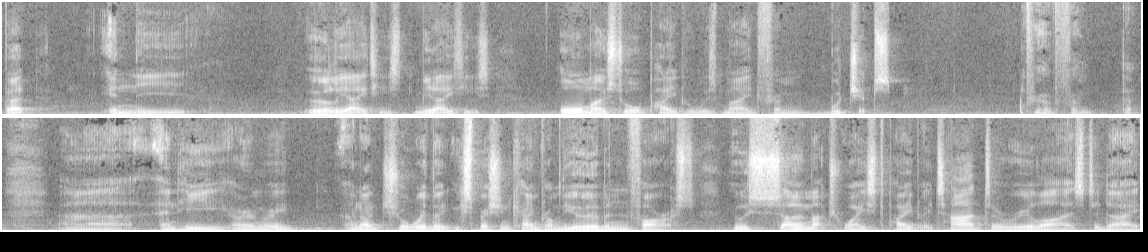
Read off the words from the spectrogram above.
but in the early 80s, mid 80s, almost all paper was made from wood chips. From, from uh, and he, I remember, he, I'm not sure where the expression came from, the urban forest. There was so much waste paper. It's hard to realise today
